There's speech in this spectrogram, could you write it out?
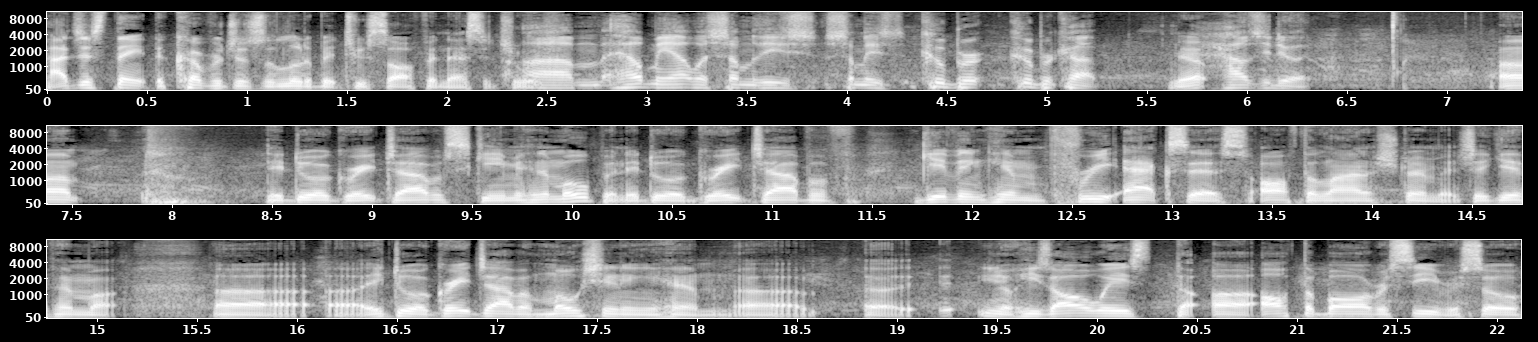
I just think the coverage is a little bit too soft in that situation. Um, help me out with some of these some of these Cooper Cooper Kupp. Yep. How's he do it? they do a great job of scheming him open. They do a great job of giving him free access off the line of scrimmage. They give him a, uh, uh, they do a great job of motioning him. Uh, uh, you know, he's always the uh, off the ball receiver. So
